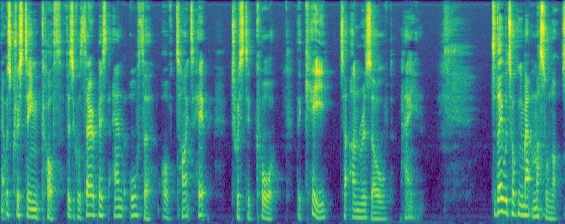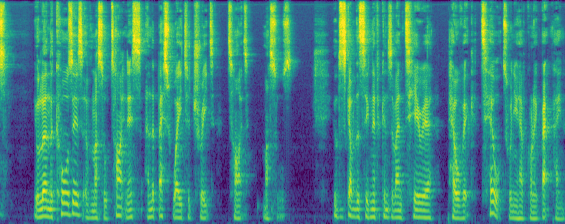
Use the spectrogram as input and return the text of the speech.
That was Christine Koth, physical therapist and author of Tight Hip, Twisted Core The Key to Unresolved Pain. Today we're talking about muscle knots. You'll learn the causes of muscle tightness and the best way to treat tight muscles. You'll discover the significance of anterior pelvic tilt when you have chronic back pain,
